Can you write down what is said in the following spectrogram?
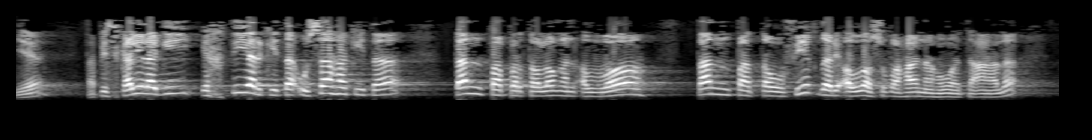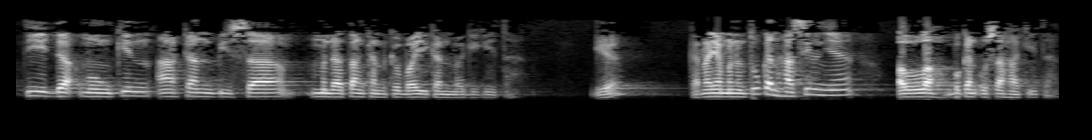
Ya. Tapi sekali lagi ikhtiar kita, usaha kita tanpa pertolongan Allah, tanpa taufik dari Allah Subhanahu wa taala tidak mungkin akan bisa mendatangkan kebaikan bagi kita. Ya. Karena yang menentukan hasilnya Allah bukan usaha kita.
